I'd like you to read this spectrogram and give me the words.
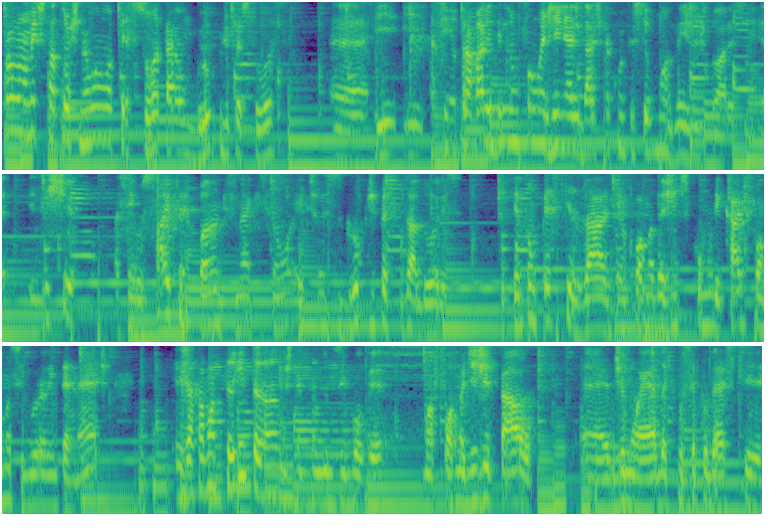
Provavelmente o Satoshi não é uma pessoa, tá? É um grupo de pessoas é, e, e, assim, o trabalho dele não foi uma genialidade que aconteceu uma vez na história. Assim, é, existe assim, os cypherpunks, né, que são, são esses grupos de pesquisadores que tentam pesquisar assim, a forma da gente se comunicar de forma segura na internet eles já estavam há 30 anos tentando desenvolver uma forma digital é, de moeda que você pudesse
